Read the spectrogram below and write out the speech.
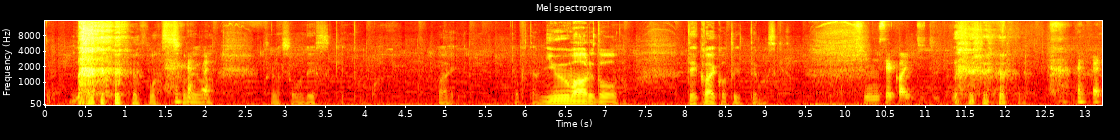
まあそれは それはそうですけど。はい。キャプテンニューワールドオーダー。でかいこと言ってますけど。新世界地図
